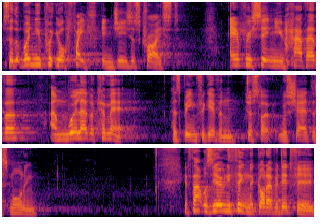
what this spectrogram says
so that when you put your faith in Jesus Christ, every sin you have ever and will ever commit has been forgiven, just like was shared this morning. If that was the only thing that God ever did for you,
